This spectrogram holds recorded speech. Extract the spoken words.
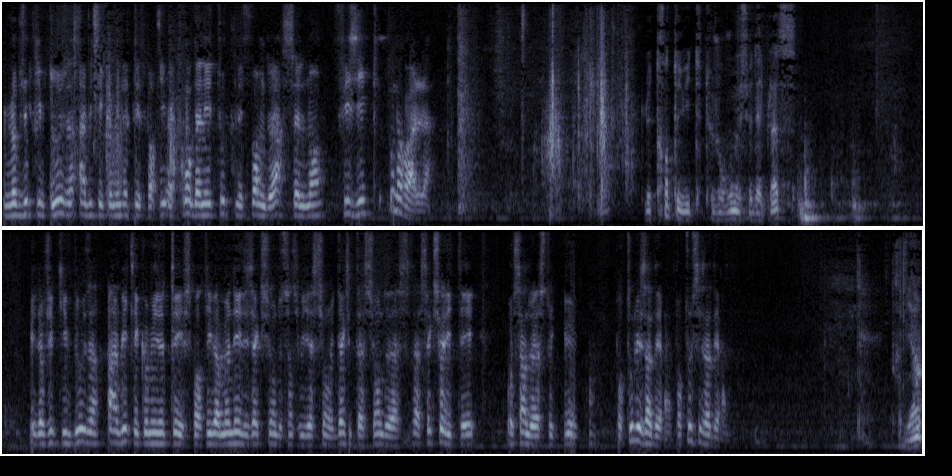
L'objectif 12 invite les communautés sportives à condamner toutes les formes de harcèlement physique ou moral. Le 38, toujours vous, Monsieur Delplace. Et l'objectif 12 invite les communautés sportives à mener des actions de sensibilisation et d'acceptation de la, sexualité au sein de la structure pour tous les adhérents, pour tous ses adhérents. Très bien.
